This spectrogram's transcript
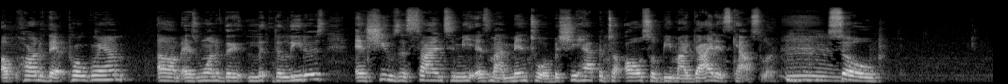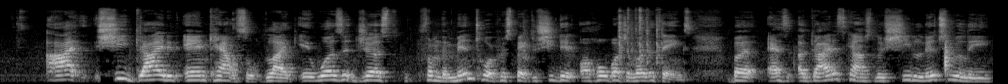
a part of that program um, as one of the the leaders, and she was assigned to me as my mentor. But she happened to also be my guidance counselor. So I she guided and counseled. Like it wasn't just from the mentor perspective. She did a whole bunch of other things. But as a guidance counselor, she literally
